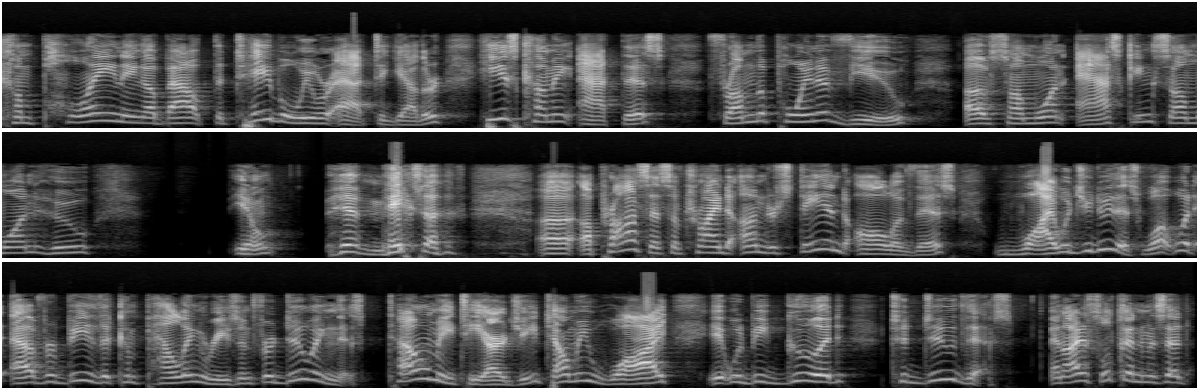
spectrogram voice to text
complaining about the table we were at together. He's coming at this from the point of view of someone asking someone who, you know, makes a, a, a process of trying to understand all of this. Why would you do this? What would ever be the compelling reason for doing this? Tell me, TRG. Tell me why it would be good to do this. And I just looked at him and said,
